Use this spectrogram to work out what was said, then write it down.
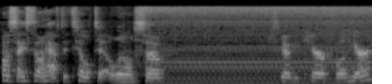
Plus, I still have to tilt it a little, so just got to be careful here.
